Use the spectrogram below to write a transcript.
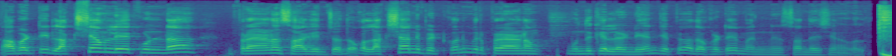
కాబట్టి లక్ష్యం లేకుండా ప్రయాణం సాగించొద్దు. ఒక లక్ష్యాన్ని పెట్టుకొని మీరు ప్రయాణం ముందుకెళ్ళండి అని చెప్పి అదొకటే నేను సందేశం ఇవ్వగలుగుతాను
